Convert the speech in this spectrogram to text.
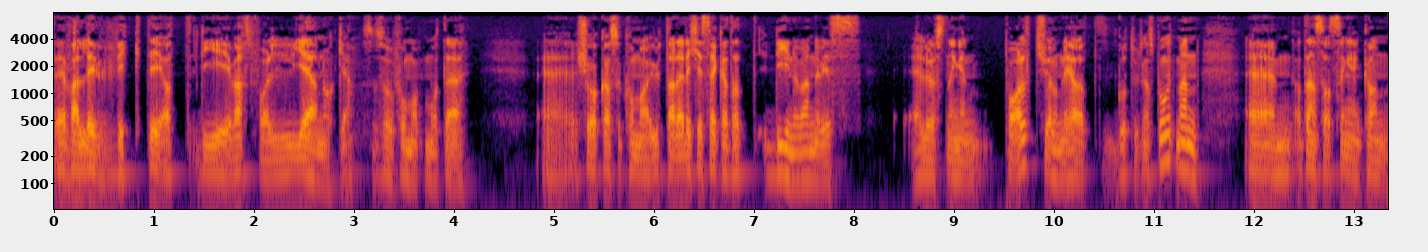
det er veldig viktig at de i hvert fall gjør noe. Så, så får man på en måte eh, se hva som kommer ut av det. Det er ikke sikkert at de nødvendigvis er løsningen på alt, selv om de har et godt utgangspunkt. Men eh, at den satsingen kan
